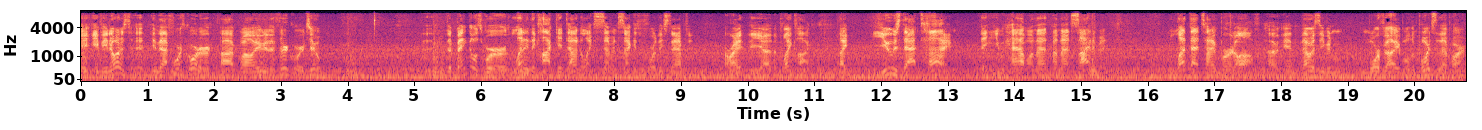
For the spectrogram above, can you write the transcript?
If you noticed in that fourth quarter, uh, well, even the third quarter too, the Bengals were letting the clock get down to like seven seconds before they snapped it. All right, the uh, the play clock. Like use that time that you have on that on that side of it. Let that time burn off. Uh, and that was even more valuable than points at that part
